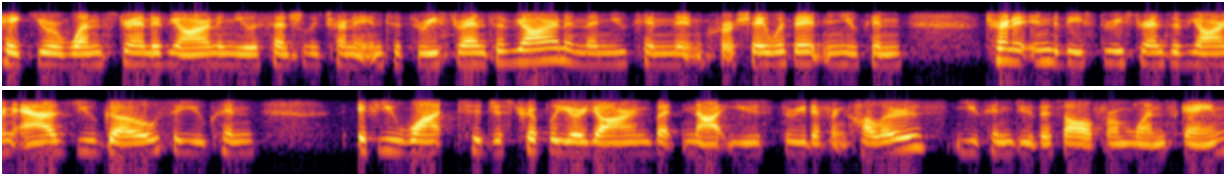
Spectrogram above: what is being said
take your one strand of yarn and you essentially turn it into three strands of yarn and then you can knit and crochet with it and you can turn it into these three strands of yarn as you go, so you can if you want to just triple your yarn but not use three different colors, you can do this all from one skein,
